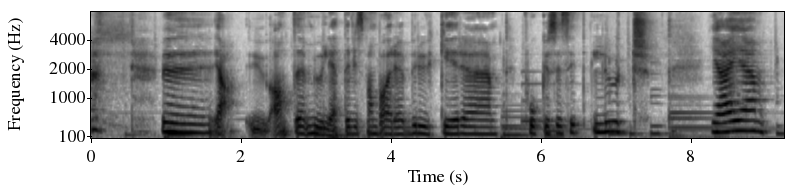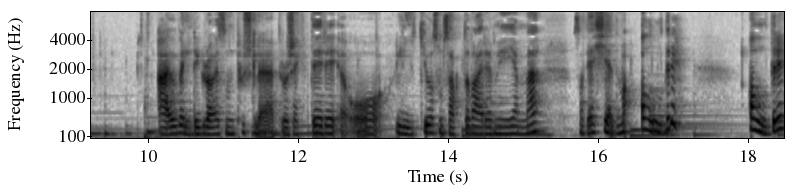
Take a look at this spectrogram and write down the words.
uh, ja Uante muligheter hvis man bare bruker uh, fokuset sitt lurt. Jeg uh, er jo veldig glad i sånne pusleprosjekter og liker jo som sagt å være mye hjemme. Sånn at jeg kjeder meg aldri. Aldri.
